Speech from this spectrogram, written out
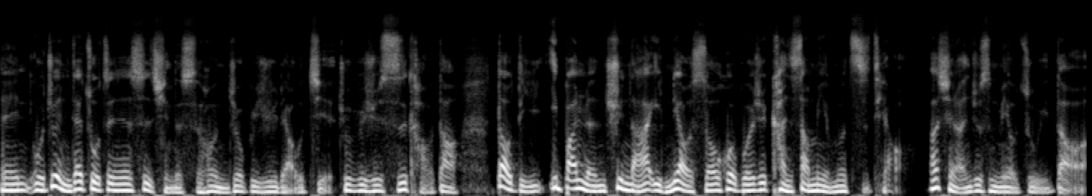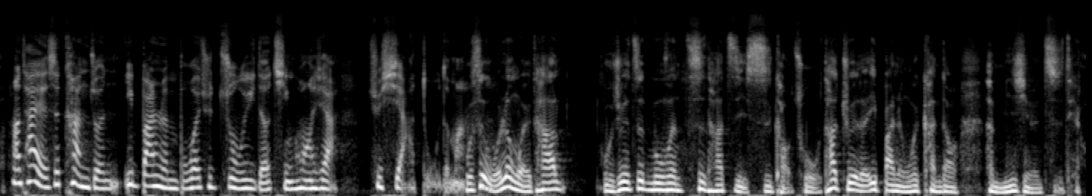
哎，我觉得你在做这件事情的时候，你就必须了解，就必须思考到，到底一般人去拿饮料的时候，会不会去看上面有没有纸条？他显然就是没有注意到啊！那他也是看准一般人不会去注意的情况下去下毒的嘛？不是，我认为他，我觉得这部分是他自己思考错误。他觉得一般人会看到很明显的纸条。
